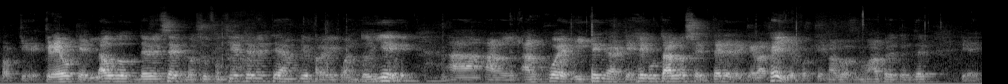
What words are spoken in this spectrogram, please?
porque creo que el laudo debe ser lo suficientemente amplio para que cuando llegue al, juez y tenga que ejecutarlo se entere de qué va aquello, porque no vamos a pretender que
